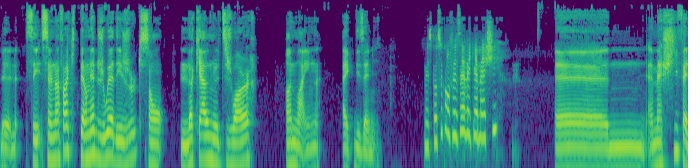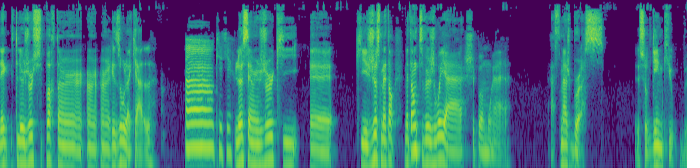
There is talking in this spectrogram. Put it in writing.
Le, le- c'est, c'est une affaire qui te permet de jouer à des jeux qui sont local multijoueurs online avec des amis. Mais c'est pas ça qu'on faisait avec Amashi? Euh, Machi, fallait que le jeu supporte un, un, un réseau local. Ah, ok, ok. Là, c'est un jeu qui, euh, qui est juste, mettons, mettons que tu veux jouer à, je sais pas moi, à, à Smash Bros. euh, sur GameCube,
